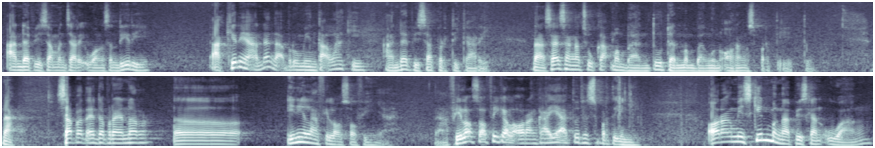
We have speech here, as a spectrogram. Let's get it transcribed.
Anda bisa mencari uang sendiri. Akhirnya Anda nggak perlu minta lagi, Anda bisa berdikari. Nah, saya sangat suka membantu dan membangun orang seperti itu. Nah, sahabat entrepreneur, eh, inilah filosofinya. Nah, filosofi kalau orang kaya itu seperti ini. Orang miskin menghabiskan uang,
